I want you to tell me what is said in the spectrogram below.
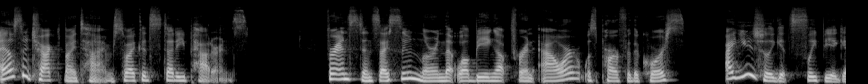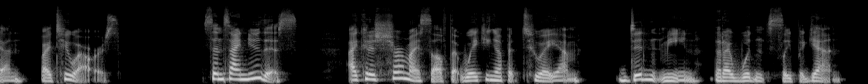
I also tracked my time so I could study patterns. For instance, I soon learned that while being up for an hour was par for the course, I usually get sleepy again by two hours. Since I knew this, I could assure myself that waking up at 2 a.m. didn't mean that I wouldn't sleep again.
